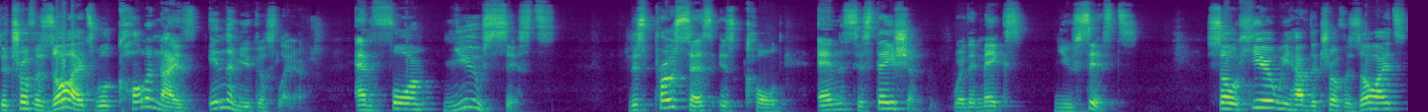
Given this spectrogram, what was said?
the trophozoites will colonize in the mucus layer and form new cysts. This process is called encystation, where they make new cysts. So here we have the trophozoites,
